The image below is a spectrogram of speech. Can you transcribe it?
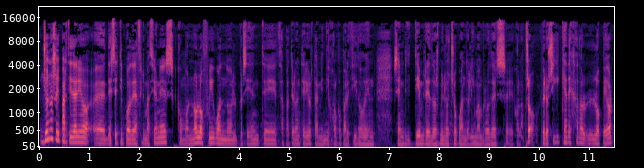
Yo no soy partidario eh, de este tipo de afirmaciones, como no lo fui cuando el presidente Zapatero anterior también dijo algo parecido en septiembre de 2008 cuando Lehman Brothers eh, colapsó. Pero sí que ha dejado lo peor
